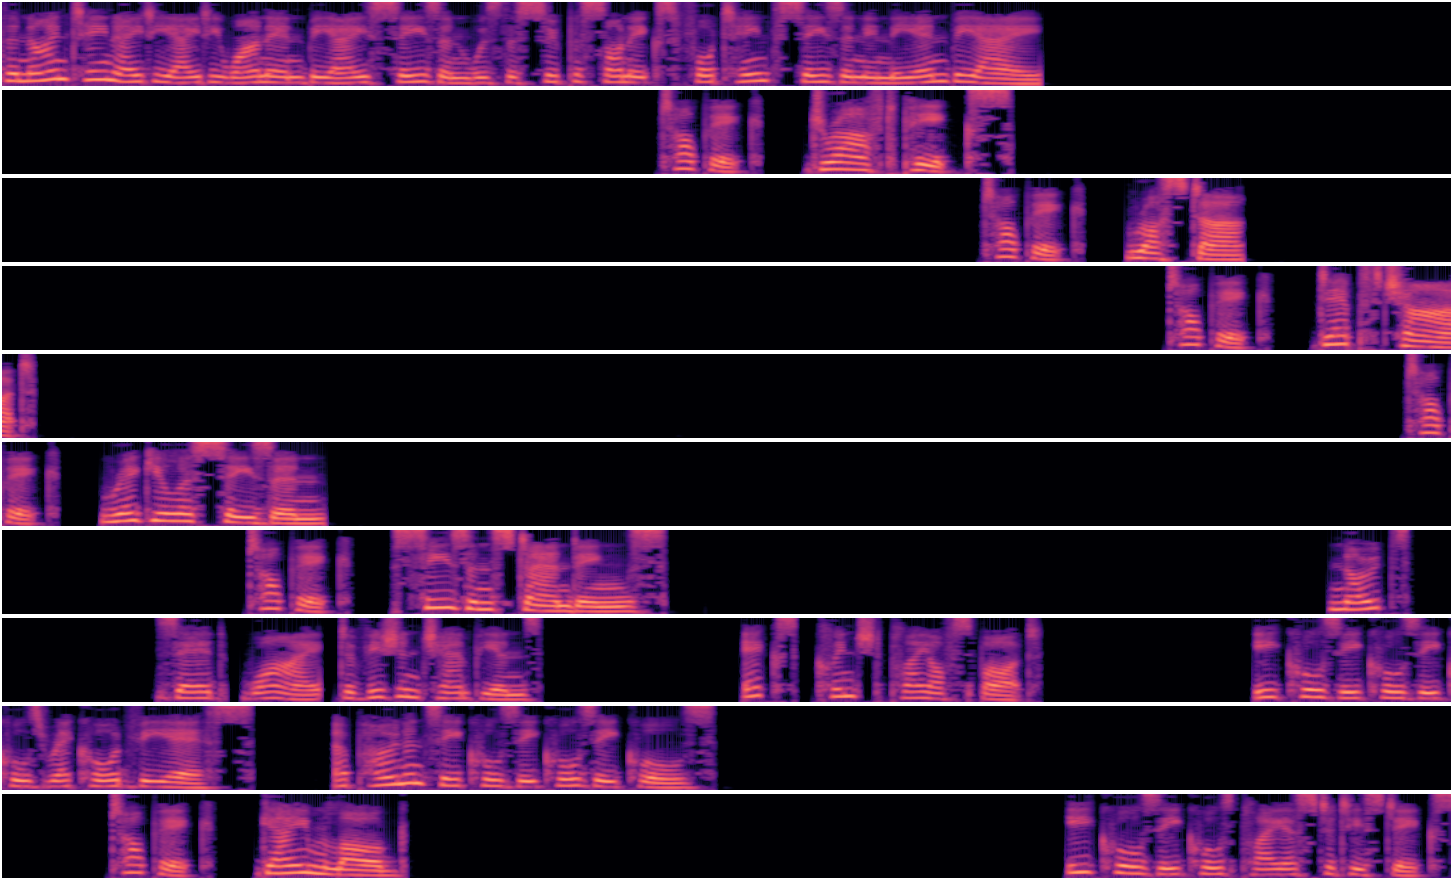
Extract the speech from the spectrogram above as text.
The 1980–81 NBA season was the Supersonics' 14th season in the NBA. Topic: Draft picks. Topic: Roster. Topic: Depth chart. Topic: Regular season. Topic: Season standings. Notes. Z, Y, division champions. X, clinched playoff spot. Equals equals equals record vs opponents equals equals equals topic game log. Equals equals player statistics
